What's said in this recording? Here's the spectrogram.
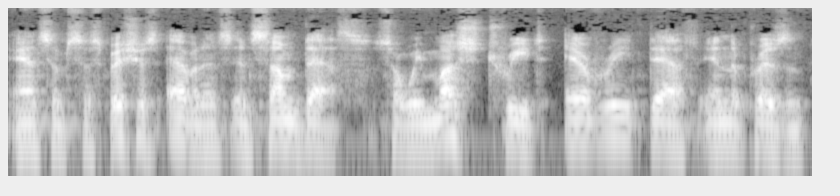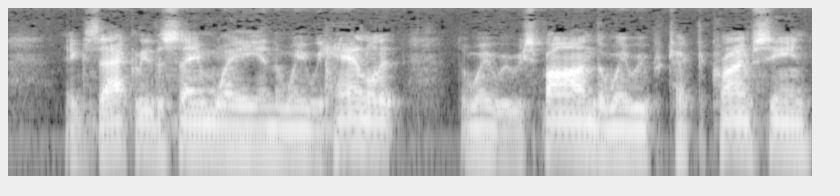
and some suspicious evidence in some deaths. So we must treat every death in the prison exactly the same way in the way we handle it, the way we respond, the way we protect the crime scene,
